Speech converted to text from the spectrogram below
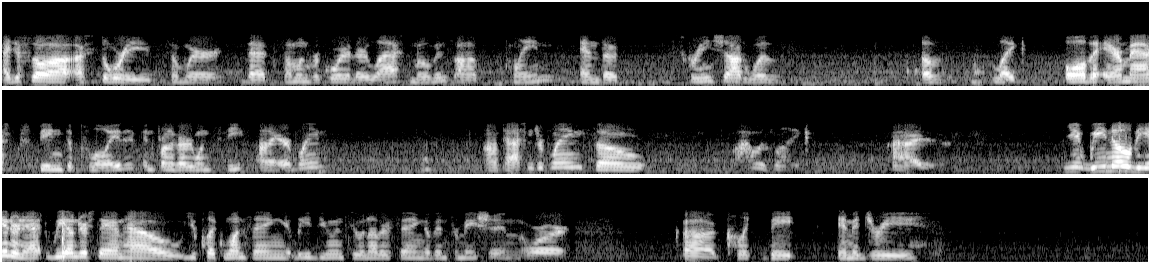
I just saw a story somewhere that someone recorded their last moments on a plane, and the screenshot was of like all the air masks being deployed in front of everyone's seat on an airplane, on a passenger plane. So I was like, I. You, we know the internet. We understand how you click one thing, it leads you into another thing of information or uh, clickbait imagery,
